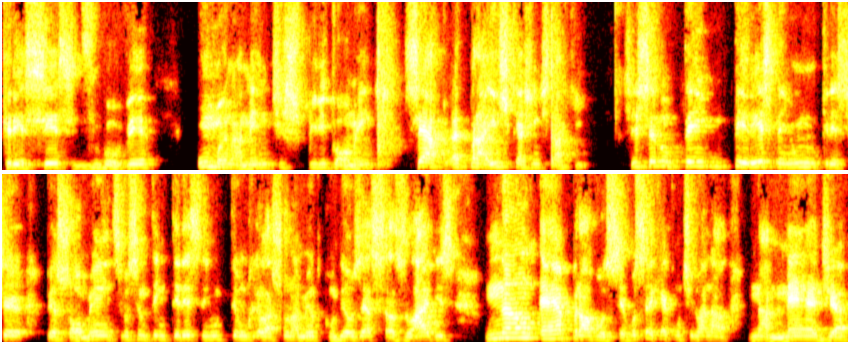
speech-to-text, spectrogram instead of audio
crescer, se desenvolver humanamente, espiritualmente, certo? É para isso que a gente está aqui. Se você não tem interesse nenhum em crescer pessoalmente, se você não tem interesse nenhum em ter um relacionamento com Deus, essas lives não é para você. Você quer continuar na, na média,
